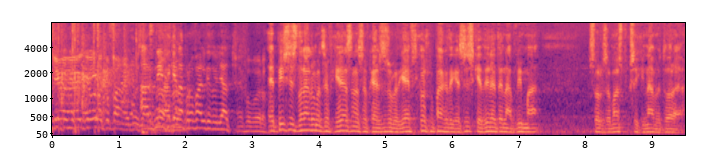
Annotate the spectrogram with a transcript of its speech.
Και όλο το πάνω. πώς να- Αρνήθηκε να προβάλλει τη δουλειά του. Ε, Φοβερό. Επίσης δράτω με τις ευκαιρίες να σας ευχαριστήσω παιδιά. Ευτυχώς που υπάρχετε κι εσείς και δίνετε ένα βήμα σε όλους εμάς που ξεκινάμε τώρα.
